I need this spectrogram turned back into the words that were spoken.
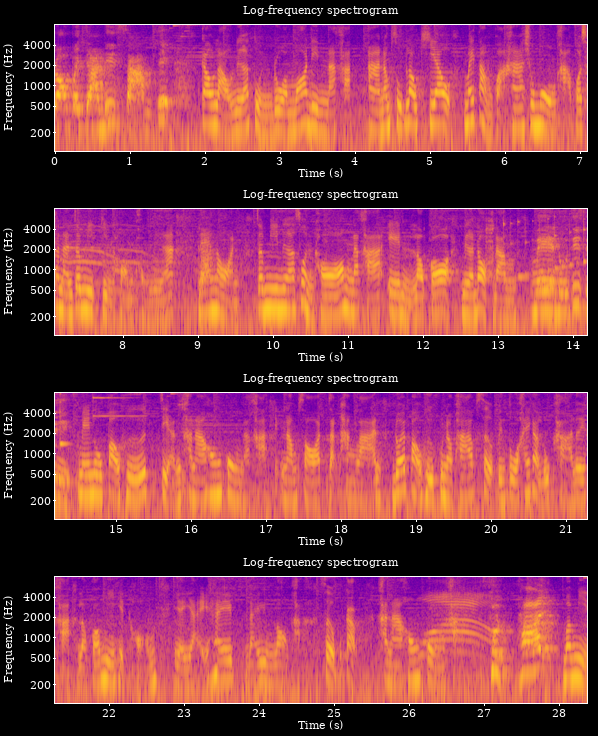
ลองไปจานที่3ที่เกาเหลาเนื้อตุ๋นรวมหม้อดินนะคะอ่าน้ำซุปเราเคี่ยวไม่ต่ำกว่า 5 ชั่วโมงค่ะ เพราะฉะนั้นจะมีกลิ่นหอมของเนื้อแน่นอน จะมีเนื้อส่วนท้องนะคะ เอ็นแล้วก็เนื้อดอกดำเมนูที่เมนูเป่าฮื้อเจียนคณะฮ่องกงนะคะนำซอสจากทางร้าน ด้วยเป่าฮื้อคุณภาพเสิร์ฟเป็นตัวให้กับลูกค้าเลยค่ะ แล้วก็มีเห็ดหอมใหญ่ ๆ ให้ได้ลิมลองค่ะ เสิร์ฟกับคณะฮ่องกงค่ะ4 สุดท้ายบะหมี่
